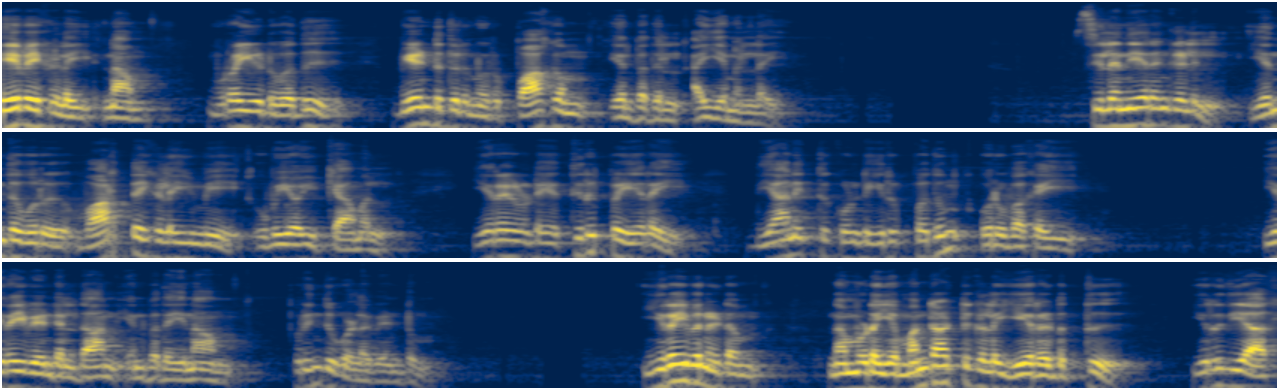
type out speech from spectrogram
தேவைகளை நாம் முறையிடுவது வேண்டுதலின் ஒரு பாகம் என்பதில் ஐயமில்லை. சில நேரங்களில் எந்த ஒரு வார்த்தைகளையுமே உபயோகிக்காமல் இறைவனுடைய திருப்பெயரை தியானித்து கொண்டு இருப்பதும் ஒரு வகை இறைவேண்டல்தான் என்பதை நாம் புரிந்து கொள்ள வேண்டும். இறைவனிடம் நம்முடைய மன்றாட்டுகளை ஏறெடுத்து இறுதியாக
